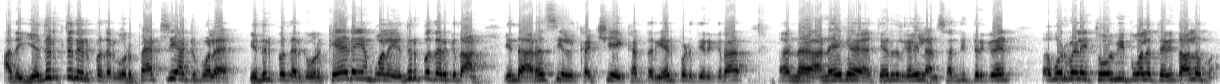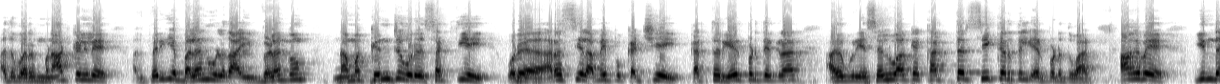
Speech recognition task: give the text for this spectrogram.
அதை எதிர்த்து நிற்பதற்கு ஒரு பேட்ரியாட் போல எதிர்ப்பதற்கு ஒரு கேடயம் போல எதிர்ப்பதற்கு தான் இந்த அரசியல் கட்சியை கர்த்தர் ஏற்படுத்தி இருக்கிறார் அநேக தேர்தல்களில் நான் சந்தித்திருக்கிறேன். ஒருவேளை தோல்வி போல தெரிந்தாலும் அது வரும் நாட்களிலே அது பெரிய பலன் உள்ளதாய் விளங்கும். நமக்கென்று ஒரு சக்தியை ஒரு அரசியல் அமைப்பு கட்சியை கர்த்தர் ஏற்படுத்தியிருக்கிறார். அதுக்குரிய செல்வாக்கை கர்த்தர் சீக்கிரத்தில் ஏற்படுத்துவார். ஆகவே இந்த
